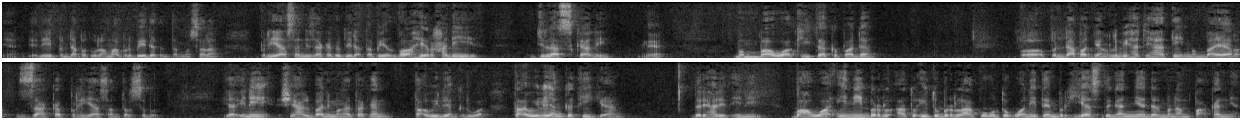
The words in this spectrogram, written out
Ya, jadi pendapat ulama berbeda tentang masalah perhiasan di zakat itu tidak tapi zahir hadis jelas sekali ya, membawa kita kepada uh, pendapat yang lebih hati-hati membayar zakat perhiasan tersebut. Ya ini Syekh Albani mengatakan takwil yang kedua. Takwil yang ketiga dari hadis ini bahwa ini ber, atau itu berlaku untuk wanita yang berhias dengannya dan menampakkannya.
